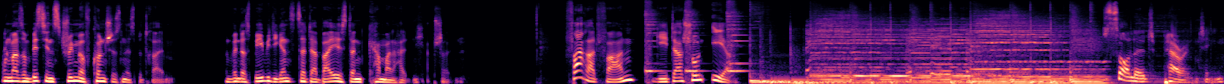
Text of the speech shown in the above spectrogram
und mal so ein bisschen Stream of Consciousness betreiben. Und wenn das Baby die ganze Zeit dabei ist, dann kann man halt nicht abschalten. Fahrradfahren geht da schon eher. Solid Parenting.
